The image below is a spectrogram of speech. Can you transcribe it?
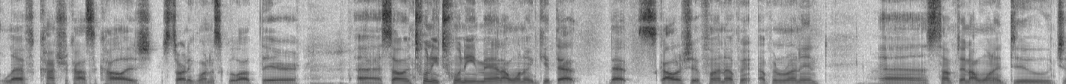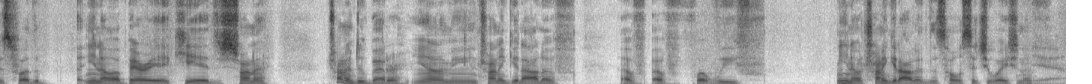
left Contra Costa College, started going to school out there. Uh, so in 2020, man, I want to get that that scholarship fund up and up and running. Uh, something I want to do just for the, you know, a Bay Area kids, just trying to, trying to do better. You know what I mean? Trying to get out of, of of what we've, you know, trying to get out of this whole situation of yeah,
